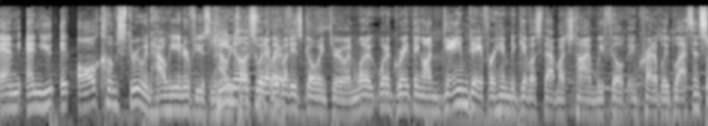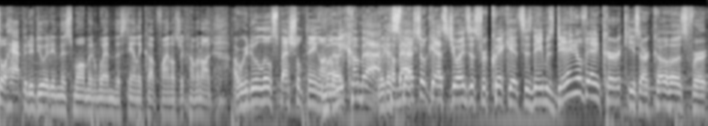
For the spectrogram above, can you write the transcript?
and and you, it all comes through in how he interviews and how He he knows what everybody's going through, and what a what a great thing on game day for him to give us that much time. We feel incredibly blessed, and so happy to do it in this moment when the Stanley Cup Finals are coming on. Uh, we're gonna do a little special thing on When the, we come back, we a come back- special guest joins us for Quick Hits. His name is Daniel Van Kirk. He's our co-host for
